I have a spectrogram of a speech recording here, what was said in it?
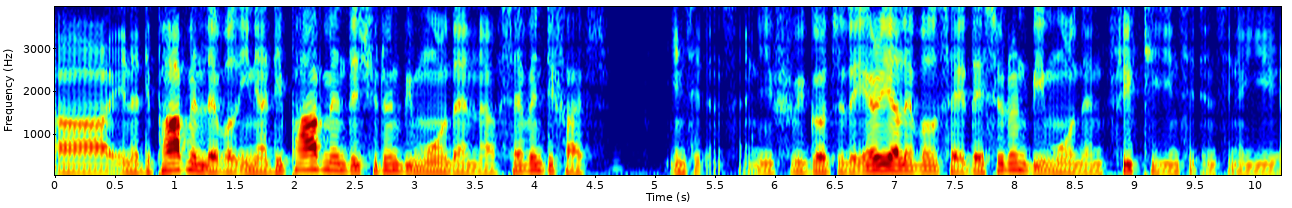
uh, in a department level in a department there shouldn't be more than uh, 75 incidents. And if we go to the area level say there shouldn't be more than 50 incidents in a year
